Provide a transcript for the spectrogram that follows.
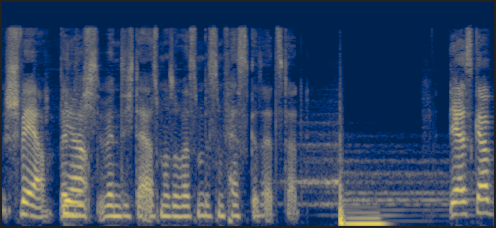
schwer, wenn, ja. sich, wenn sich da erstmal sowas ein bisschen festgesetzt hat. Ja, es gab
